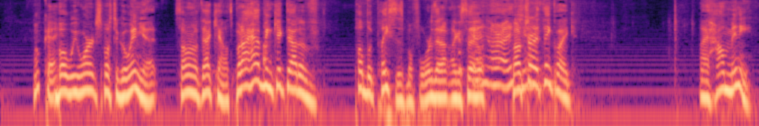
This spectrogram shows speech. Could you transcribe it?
Okay. but we weren't supposed to go in yet. So I don't know if that counts. But I have been kicked out of public places before. That, like I said, all right, but I was yeah. trying to think like, like how many?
